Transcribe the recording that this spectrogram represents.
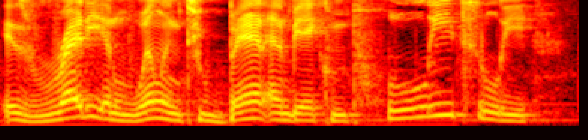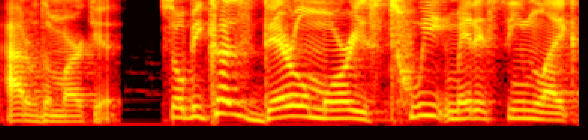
is ready and willing to ban NBA completely out of the market. So because Daryl Morey's tweet made it seem like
